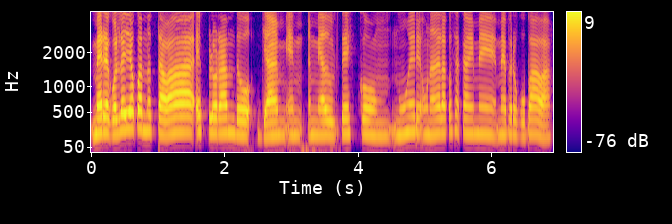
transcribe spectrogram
Me recuerdo yo cuando estaba explorando ya en, en- en mi adultez con mujeres, una de las cosas que a mí me, me preocupaba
